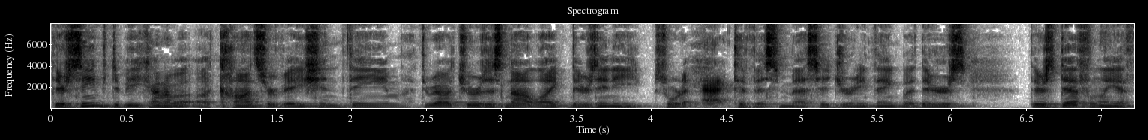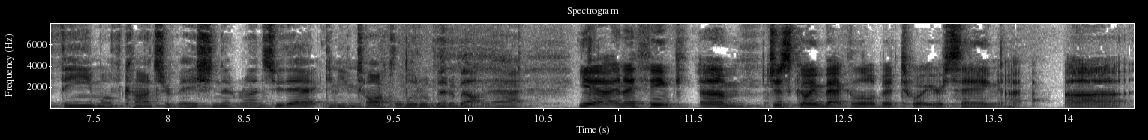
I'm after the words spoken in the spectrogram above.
there seems to be kind of a, a conservation theme throughout yours. It's not like there's any sort of activist message or anything, but there's there's definitely a theme of conservation that runs through that. Can you talk a little bit about that? Yeah, and I think um, just going back a little bit to what you're saying, uh,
